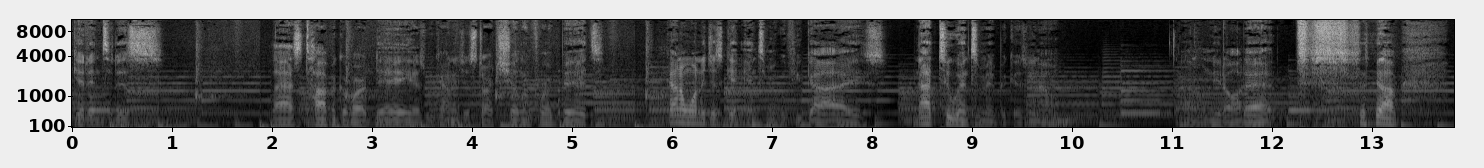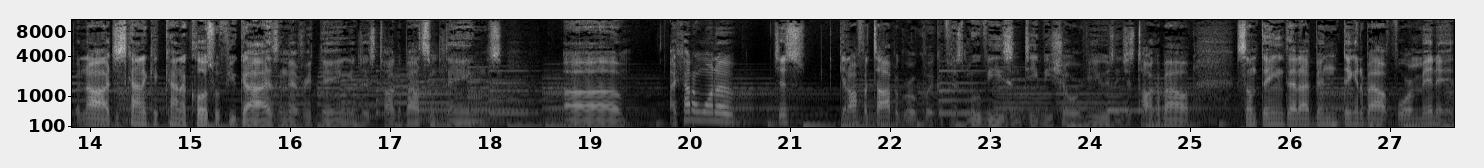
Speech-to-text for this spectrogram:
Get into this last topic of our day, as we kind of just start chilling for a bit, kind of want to just get intimate with you guys. Not too intimate because you know I don't need all that. but nah, just kind of get kind of close with you guys and everything, and just talk about some things. Um, I kind of want to just get off a topic real quick of just movies and TV show reviews and just talk about something that I've been thinking about for a minute.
